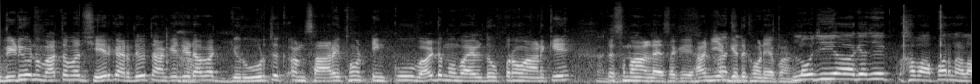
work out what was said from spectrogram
ਵੀਡੀਓ ਨੂੰ ਵੱਧ ਤੋਂ ਵੱਧ ਸ਼ੇਅਰ ਕਰ ਦਿਓ ਤਾਂ ਕਿ ਜਿਹੜਾ ਵਾ ਜ਼ਰੂਰਤ ਅਨੁਸਾਰ ਇਥੋਂ ਟਿੰਕੂ ਵਰਲਡ ਮੋਬਾਈਲ ਦੇ ਉੱਪਰੋਂ ਆਣ ਕੇ ਤੇ ਸਮਾਨ ਲੈ ਸਕੇ। ਹਾਂਜੀ ਅੱਗੇ ਦਿਖਾਉਣੇ ਆਪਾਂ। ਲੋ ਜੀ ਆ ਗਿਆ ਜੀ ਹਵਾ ਭਰਨ ਵਾਲਾ।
